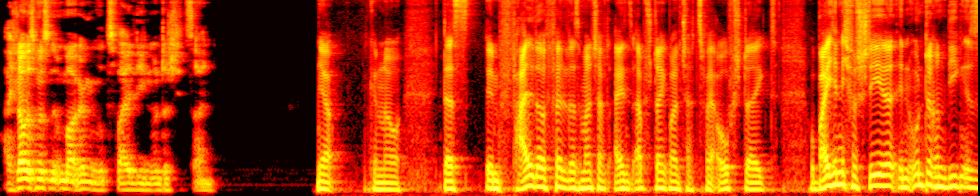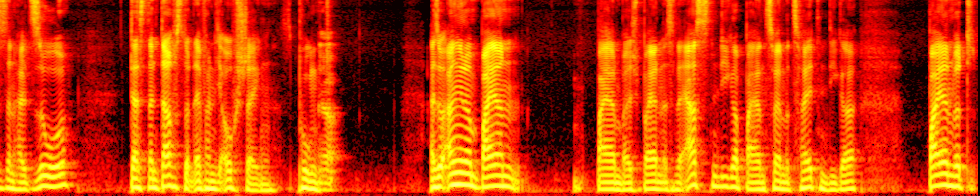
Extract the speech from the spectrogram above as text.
Aber ich glaube, es müssen immer irgendwo zwei Ligen Unterschied sein. Ja, genau. Dass im Fall der Fälle, dass Mannschaft 1 absteigt, Mannschaft 2 aufsteigt. Wobei ich ja nicht verstehe, in unteren Ligen ist es dann halt so, dass dann darfst du dort einfach nicht aufsteigen. Punkt. Ja. Also angenommen, Bayern, Bayern Beispiel, Bayern ist in der ersten Liga, Bayern 2 in der zweiten Liga. Bayern wird,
